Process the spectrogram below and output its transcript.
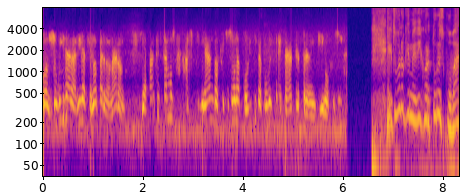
con su vida la vida que no perdonaron. Y aparte estamos aspirando a que esto sea una política pública de carácter preventivo, Jesús. Esto fue lo que me dijo Arturo Escobar.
